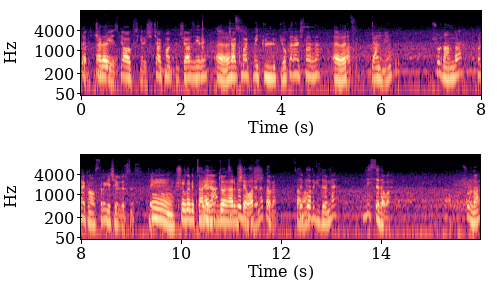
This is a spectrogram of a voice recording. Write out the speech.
Tabii çift Evet. USB, aux girişi, çakmaklık şarj yeri, Evet. çakmak ve küllük yok araçlarda. Evet. Artık gelmiyor. Şuradan da frekansları geçebilirsiniz. Tek. Hmm, şurada bir tane Veya döner bir şey var. Üzerine, tabii. Tamam. Tıkladık üzerine liste de var. Şuradan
